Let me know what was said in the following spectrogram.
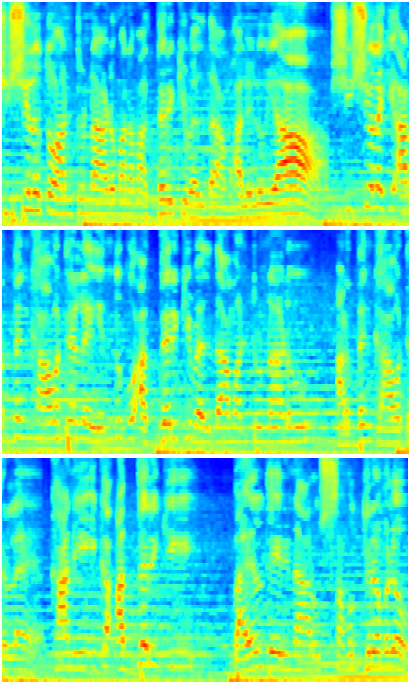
శిష్యులతో అంటున్నాడు మనం అద్దరికి వెళ్దాం. హలెలుయా శిష్యులకి అర్థం కావటలే. ఎందుకు అద్దరికి వెళ్దాం? అంటున్నాడు. అర్థం కావటలే. కానీ ఇక అద్దరికి బయలుదేరినారు. సముద్రములో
